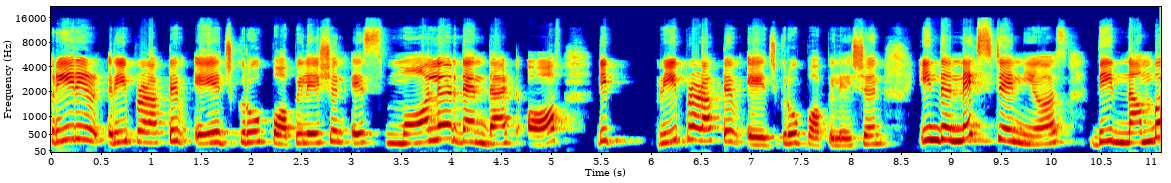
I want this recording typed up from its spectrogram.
pre-reproductive age group population is smaller than that of the reproductive age group population. In the next 10 years, the number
